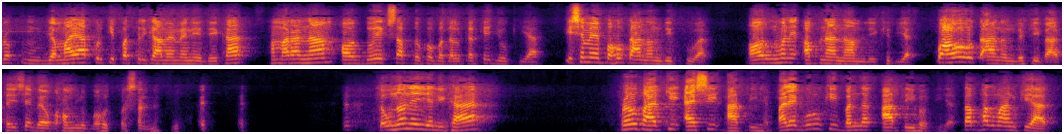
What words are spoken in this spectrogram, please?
मायापुर की पत्रिका में मैंने देखा, हमारा नाम और दो एक शब्द को बदल करके जो किया इसमें बहुत आनंदित हुआ और उन्होंने अपना नाम लिख दिया। बहुत आनंद की बात है, इसे हम लोग बहुत प्रसन्न हुए। तो उन्होंने ये लिखा, प्रभुपाद की ऐसी आती है, पहले गुरु की बंधन आती होती है, तब भगवान की आरती,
